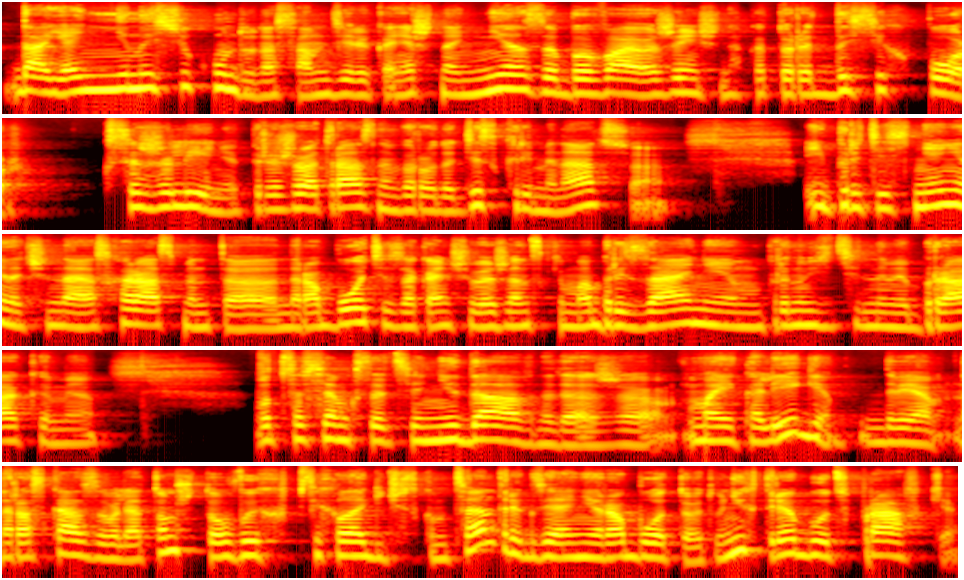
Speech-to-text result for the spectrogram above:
Да, я ни на секунду, на самом деле, конечно, не забываю о женщинах, которые до сих пор, к сожалению, переживают разного рода дискриминацию и притеснение, начиная с харасмента на работе, заканчивая женским обрезанием, принудительными браками. Вот совсем, кстати, недавно даже мои коллеги две рассказывали о том, что в их психологическом центре, где они работают, у них требуют справки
